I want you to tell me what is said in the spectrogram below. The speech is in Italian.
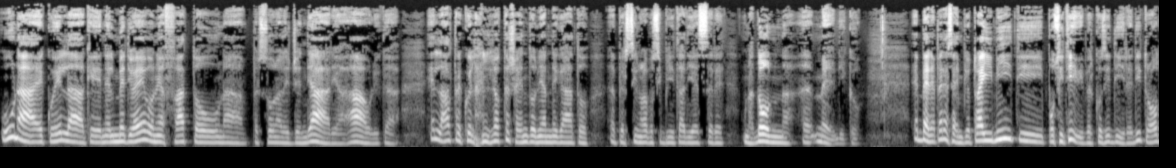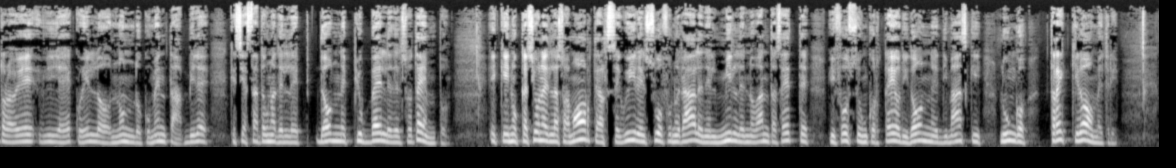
Una è quella che nel Medioevo ne ha fatto una persona leggendaria, aulica, e l'altra è quella che nell'Ottocento ne ha negato eh, persino la possibilità di essere una donna eh, medico. Ebbene, per esempio, tra i miti positivi, per così dire, di Trotola vi è quello non documentabile che sia stata una delle donne più belle del suo tempo e che in occasione della sua morte, al seguire il suo funerale nel 1097, vi fosse un corteo di donne e di maschi lungo tre chilometri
